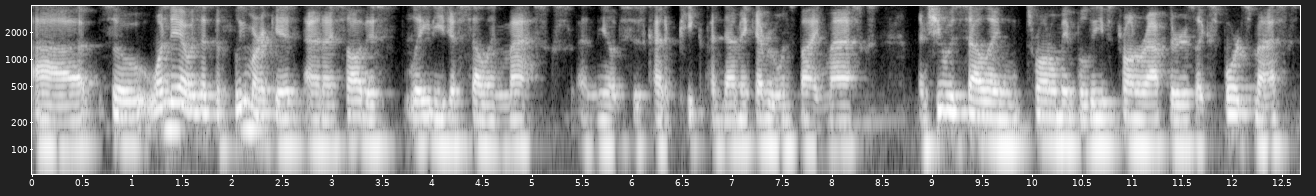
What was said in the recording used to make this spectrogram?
Uh, so one day I was at the flea market and I saw this lady just selling masks, and you know this is kind of peak pandemic. Everyone's buying masks, and she was selling Toronto Maple Leafs, Toronto Raptors, like sports masks.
